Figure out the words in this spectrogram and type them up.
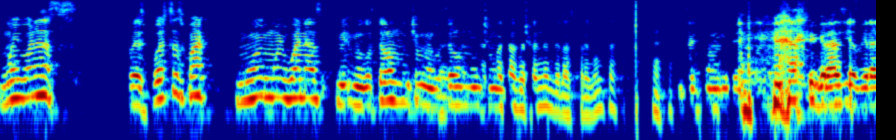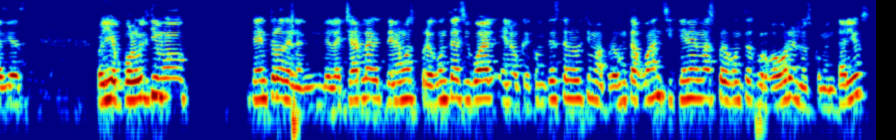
Muy buenas respuestas, Juan. Muy, muy buenas. Me, gustaron mucho, me gustaron las mucho. Las dependen de las preguntas. Exactamente. gracias, gracias. Oye, por último, dentro de la, de la, charla tenemos preguntas igual en lo que contesta la última pregunta, Juan. Si tienen más preguntas, por favor, en los comentarios.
